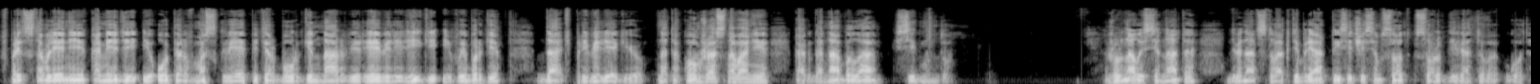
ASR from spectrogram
в представлении комедий и опер в Москве, Петербурге, Нарве, Ревеле, Риге и Выборге дать привилегию на таком же основании, как дана была Сигмунду. Журналы Сената 12 октября 1749 года.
